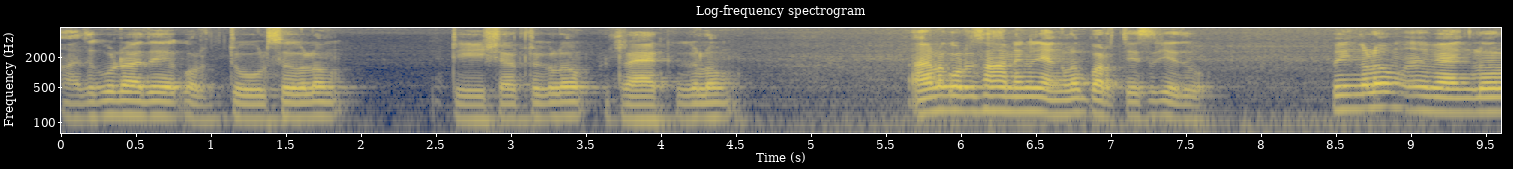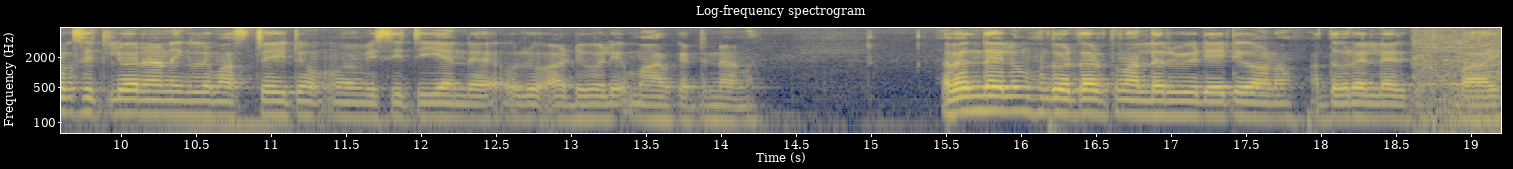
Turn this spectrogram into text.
അതുകൂടാതെ കുറച്ച് ടൂൾസുകളും ടീഷർട്ടുകളും ട്രാക്കുകളും അങ്ങനെ കുറച്ച് സാധനങ്ങൾ ഞങ്ങളും പർച്ചേസ് ചെയ്തു. അപ്പോൾ നിങ്ങളും ബാംഗ്ലൂർ സിറ്റിയിൽ വരാണെങ്കിൽ മസ്റ്റായിട്ടും വിസിറ്റ് ചെയ്യേണ്ട ഒരു അടിപൊളി മാർക്കറ്റിനാണ് അപ്പോൾ എന്തായാലും ഇതുവരെ അടുത്ത് നല്ലൊരു വീഡിയോ ആയിട്ട് കാണാം. അതുവരെ എല്ലാവർക്കും ബായ്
